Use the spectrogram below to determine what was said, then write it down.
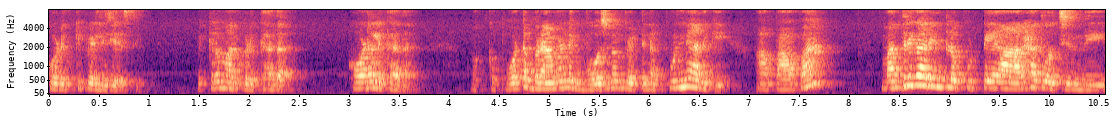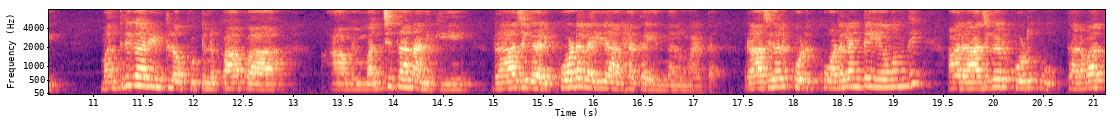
కొడుక్కి పెళ్ళి చేసి. విక్రమార్కుడి కథ కోడలి కథ. ఒక్క పూట బ్రాహ్మణుడికి భోజనం పెట్టిన పుణ్యానికి ఆ పాప మంత్రి గారి ఇంట్లో పుట్టే అర్హత వచ్చింది. మంత్రి గారి ఇంట్లో పుట్టిన పాప ఆమె మంచితనానికి రాజుగారి కోడలయ్యే అర్హత అయిందనమాట రాజుగారి కొడుకు కోడలంటే ఏముంది? ఆ రాజుగారి కొడుకు తర్వాత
